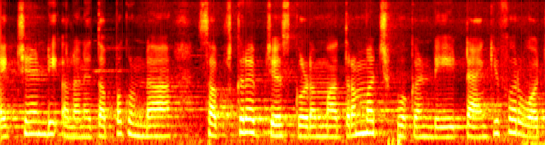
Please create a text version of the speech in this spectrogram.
లైక్ చేయండి. అలానే తప్పకుండా సబ్స్క్రైబ్ చేసుకోవడం మాత్రం మర్చిపోకండి. థ్యాంక్ యూ ఫర్ వాచింగ్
